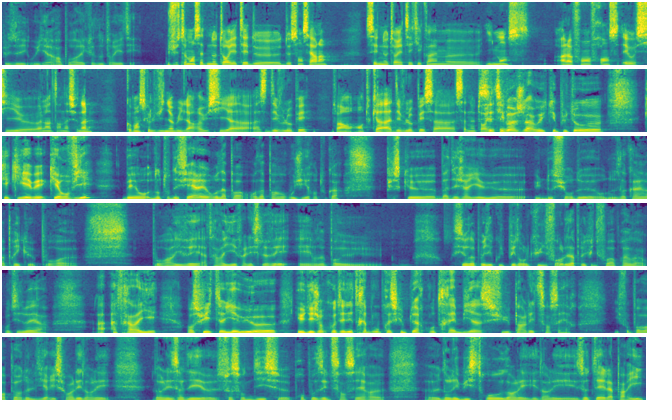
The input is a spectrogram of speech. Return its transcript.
Plus de. Oui, il y a un rapport avec la notoriété. Justement, cette notoriété de, de Sancerre, là, c'est une notoriété qui est quand même immense, à la fois en France et aussi euh, à l'international. Comment est-ce que le vignoble il a réussi à, se développer, enfin en, tout cas à développer sa, sa Cette notoriété image-là, oui, qui est plutôt, euh, qui, est, qui, enviée, mais on- dont on est fier et on n'a pas, on n'a pas à en rougir en tout cas, puisque bah déjà il y a eu euh, une notion de, on nous a quand même appris que pour pour arriver à travailler, il fallait se lever et on n'a pas eu, si on a pris des coups de pied dans le cul une fois, on les a pris qu'une fois. Après, on a continué à à, à travailler. Ensuite, il y a eu, euh, il y a eu des gens qui ont été des très bons prescripteurs, qui ont très bien su parler de Sancerre. Il faut pas avoir peur de le dire. Ils sont allés dans les dans les années euh, 70 euh, proposer le Sancerre euh, euh, dans les bistrots, dans les dans les hôtels à Paris.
